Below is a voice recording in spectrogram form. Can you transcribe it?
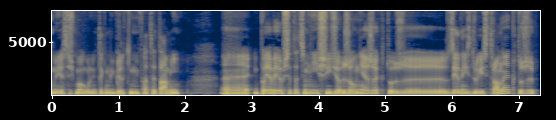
my jesteśmy ogólnie takimi wielkimi facetami. E, I pojawiają się tacy mniejsi żołnierze, którzy z jednej i z drugiej strony, którzy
